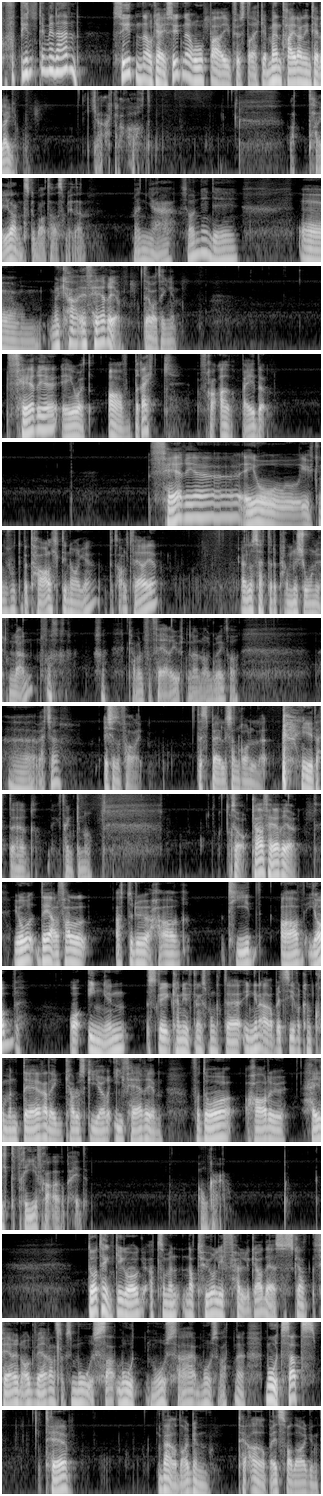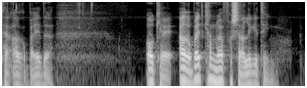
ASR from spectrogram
Hvorfor begynte jeg med den? Syden OK, Syden er Europa i første rekke, men Thailand i tillegg. Jækla rart. At Thailand skal bare tas med i den. Men ja, sånn er det. Uh, men hva er ferie? Det var tingen. Ferie er jo et avbrekk fra arbeidet. Ferie er jo i utgangspunktet betalt i Norge. Betalt ferie. Ellers heter det permisjon uten lønn. kan vel få ferie uten lønn òg, vil jeg tro. Uh, vet ikke. Ikke så farlig. Det spiller ikke en rolle i dette her jeg tenker nå. Så hva er ferie? Jo, det er iallfall at du har tid av jobb, og ingen skal, kan i utgangspunktet Ingen arbeidsgiver kan kommandere deg hva du skal gjøre i ferien, for da har du helt fri fra arbeid. OK. Da tenker jeg òg at som en naturlig følge av det, så skal ferien òg være en slags mosa, mot, mosa, mosevatne, motsats til hverdagen, til arbeidshverdagen, til arbeidet. OK, arbeid kan være forskjellige ting.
